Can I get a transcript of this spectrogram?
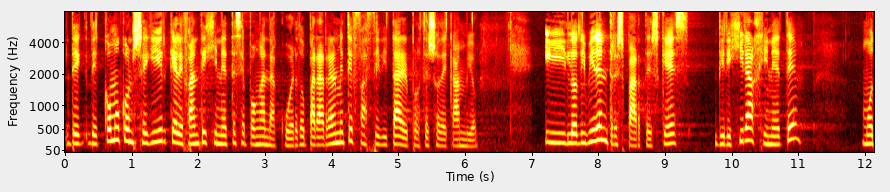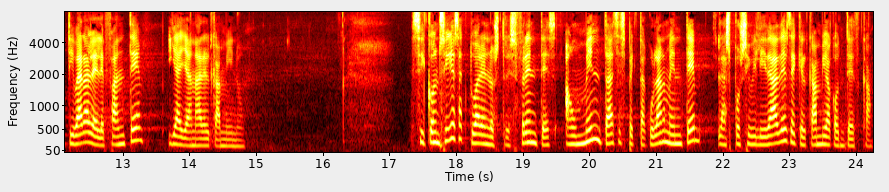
de, cómo conseguir que elefante y jinete se pongan de acuerdo para realmente facilitar el proceso de cambio y lo divide en tres partes, que es dirigir al jinete, motivar al elefante y allanar el camino. Si consigues actuar en los tres frentes, aumentas espectacularmente las posibilidades de que el cambio acontezca.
